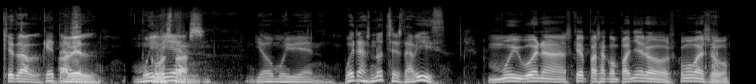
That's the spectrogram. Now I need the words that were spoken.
¿Qué tal? ¿Qué tal? Abel, Muy ¿cómo bien. estás? Yo muy bien. Buenas noches, David. Muy buenas, ¿qué pasa compañeros? ¿Cómo va eso?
